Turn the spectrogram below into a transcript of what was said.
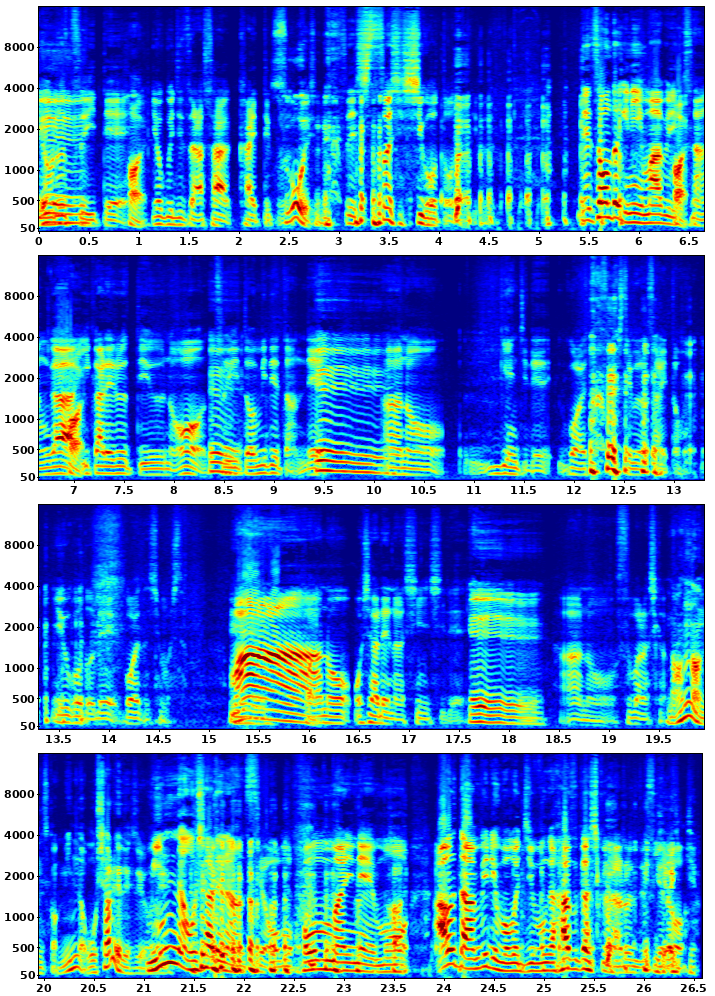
夜着いて、えーはい翌日朝帰ってくる。すごいですね。でそして仕事っていう。で、その時にマーヴェリックさんはいがはい行かれるっていうのをツイートを見てたんで、えー、あの、現地でご挨拶してくださいということでご挨拶しました。まあ、はいあの、おしゃれな紳士で、えあの、素晴らしかっー、た。なんなんですか？みんなおしゃれですよ、ね。みんなおしゃれなんですよ。もうほんまにね、もう、会うたんびに僕自分が恥ずかしくなるんですけどいやいや、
